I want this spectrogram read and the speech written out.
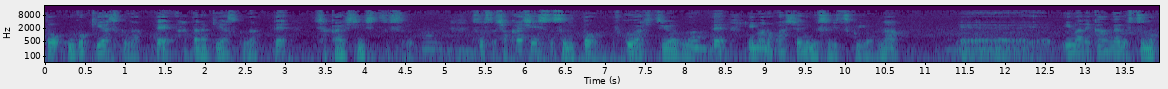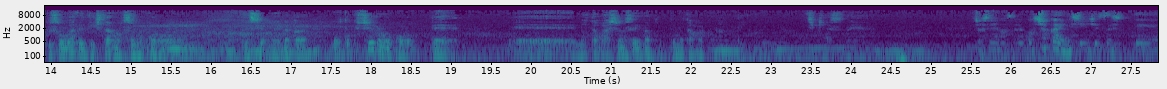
と動きやすくなって、働きやすくなって、社会進出する。そうすると社会進出すると服が必要になって、今のファッションに結びつくような、えー今で考える普通の服装が出てきたのはその頃ですよね。だから、オートクチュールの頃って、えーまたファッション性がとっても高くなっていく性がそれこう社会に進出して、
